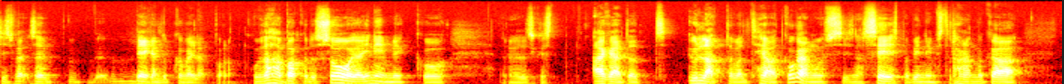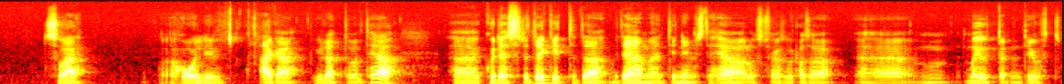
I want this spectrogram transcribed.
siis see peegeldub ka väljapoole. kui me tahame pakkuda sooja, inimlikku, nii-öelda siukest ägedat, üllatavalt head kogemust, siis noh, sees peab inimestel olema ka soe, hooliv äge, üllatavalt hea. Äh, kuidas seda tekitada, me teame, et inimeste heaolust väga suur osa äh, mõjutab nende juht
